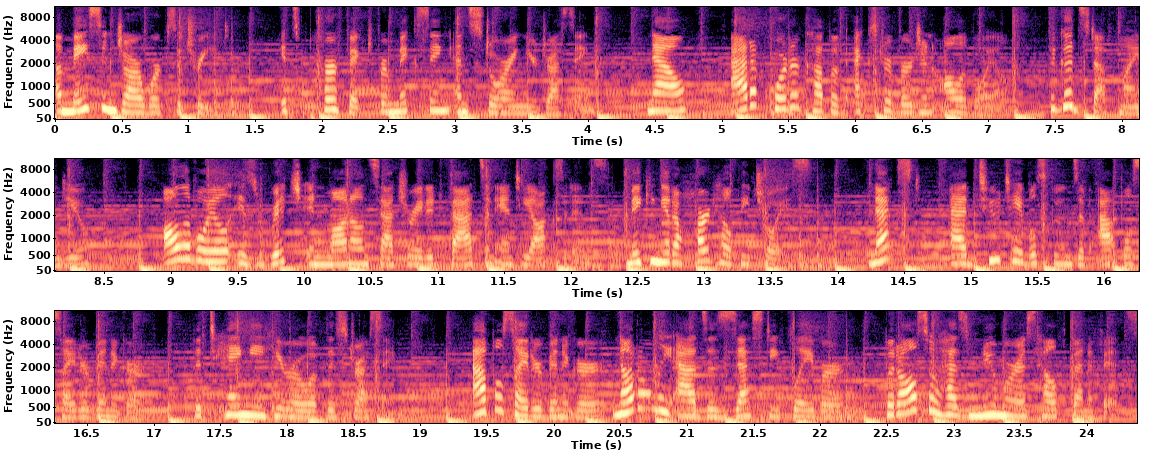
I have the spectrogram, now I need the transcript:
A mason jar works a treat. It's perfect for mixing and storing your dressing. Now, add a quarter cup of extra virgin olive oil. The good stuff, mind you. Olive oil is rich in monounsaturated fats and antioxidants, making it a heart-healthy choice. Next, add 2 tablespoons of apple cider vinegar, the tangy hero of this dressing. Apple cider vinegar not only adds a zesty flavor, but also has numerous health benefits,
